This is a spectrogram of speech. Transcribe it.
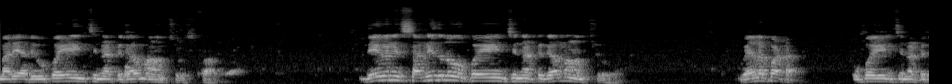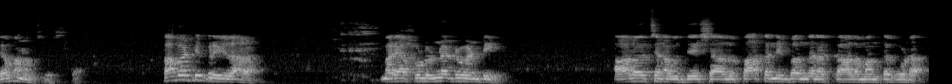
మరి అది ఉపయోగించినట్టుగా మనం చూస్తాం. దేవుని సన్నిధిలో ఉపయోగించినట్టుగా మనం చూడాలి వెలపట ఉపయోగించినట్టుగా మనం చూస్తాం. కాబట్టి ప్రియులార మరి అప్పుడు ఉన్నటువంటి ఆలోచన ఉద్దేశాలు పాత నిబంధన కాలం అంతా కూడా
